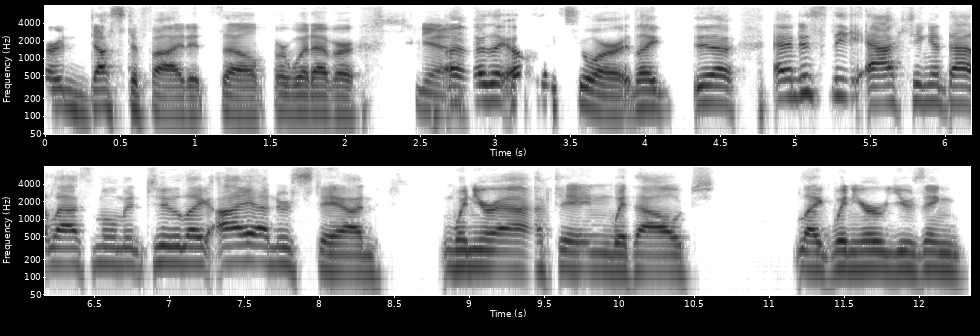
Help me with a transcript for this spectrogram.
or dustified itself or whatever. yeah, I was like, okay, sure. Like, yeah. And just the acting at that last moment, too. Like, I understand when you're acting without, like, when you're using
